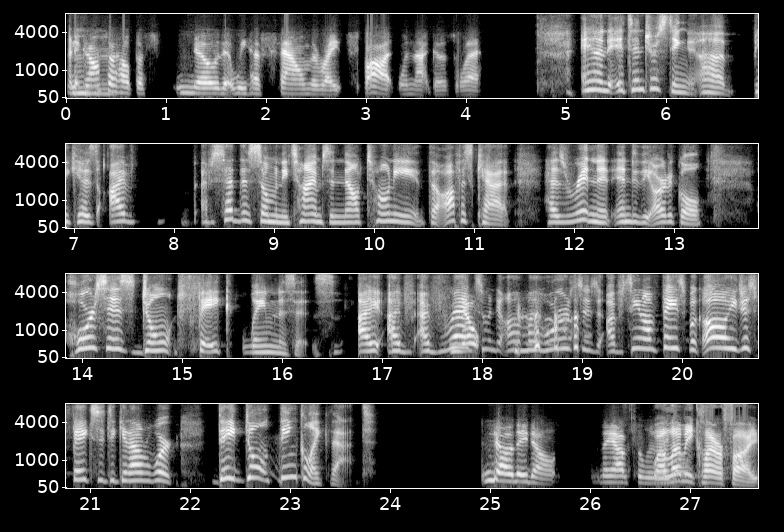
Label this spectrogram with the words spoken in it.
And it Mhm. can also help us know that we have found the right spot when that goes away. And it's interesting uh, because I've I've said this so many times, and now Tony, the office cat, has written it into the article. Horses don't fake lamenesses. I, I've I've read Nope. so many. Oh, uh, my horse is. I've seen on Facebook. Oh, he just fakes it to get out of work. They don't think like that. No, they don't. They absolutely Well, let don't. me clarify.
